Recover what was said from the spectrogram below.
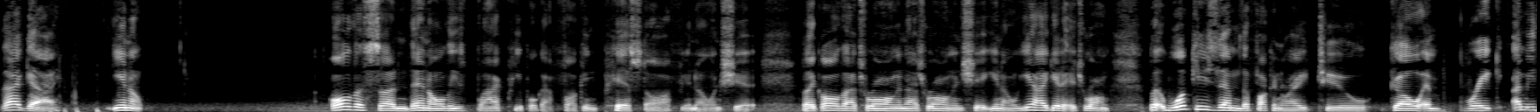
that guy. You know, all of a sudden, then all these black people got fucking pissed off, you know, and shit. Like, oh, that's wrong and that's wrong and shit, you know. Yeah, I get it, it's wrong. But what gives them the fucking right to go and break? I mean,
